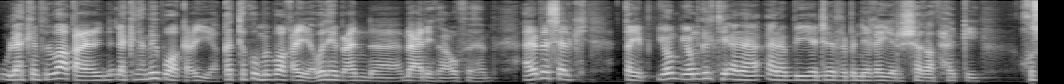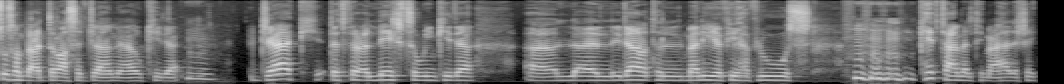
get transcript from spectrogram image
ولكن في الواقع لكنها ما بواقعية قد تكون ما بواقعية ولا هي عن معرفة أو فهم. أنا بسالك طيب يوم يوم قلتي أنا أنا بيجرب إني أغير الشغف حقي خصوصا بعد دراسة جامعة وكذا. جاك فعل ليش تسوين كذا؟ آه، الإدارة المالية فيها فلوس كيف تعاملتي مع هذا الشيء؟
